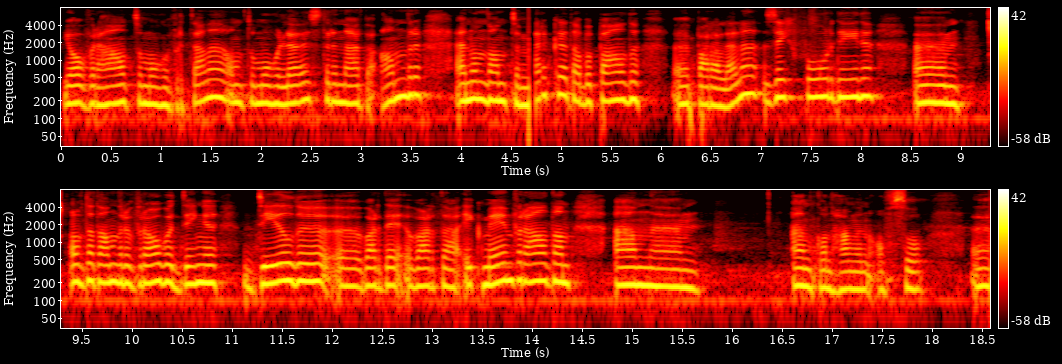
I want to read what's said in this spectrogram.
jouw verhaal te mogen vertellen, om te mogen luisteren naar de anderen en om dan te merken dat bepaalde uh, parallellen zich voordeden. Uh, of dat andere vrouwen dingen deelden uh, waar, waar dat ik mijn verhaal dan aan ehm, aan kon hangen of zo. Uh,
